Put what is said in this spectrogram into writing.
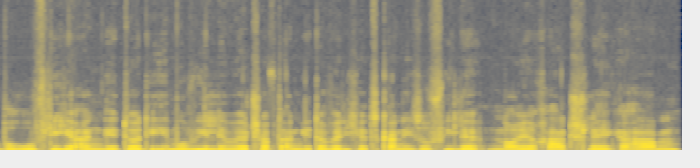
berufliche angeht oder die Immobilienwirtschaft angeht, da würde ich jetzt gar nicht so viele neue Ratschläge haben.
